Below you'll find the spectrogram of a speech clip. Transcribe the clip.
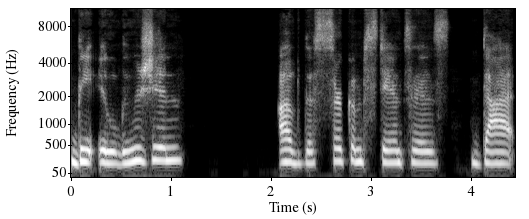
the illusion of the circumstances that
